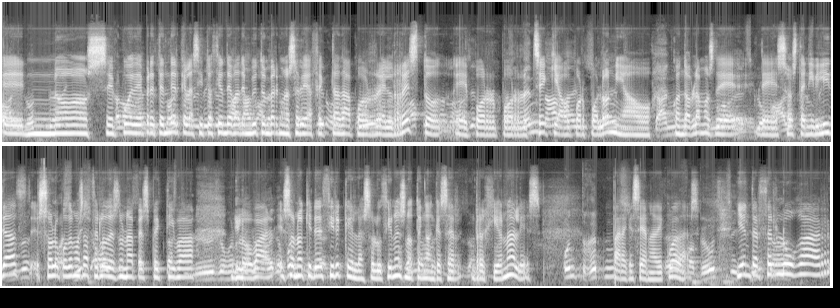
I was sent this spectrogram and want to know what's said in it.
eh, no se puede pretender que la situación de Baden-Württemberg no se vea afectada por el resto, eh, por, por Chequia o por Polonia. O cuando hablamos de, de sostenibilidad, solo podemos hacerlo desde una perspectiva global. Eso no quiere decir que las soluciones no tengan que ser regionales para que sean adecuadas. Y en tercer lugar,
